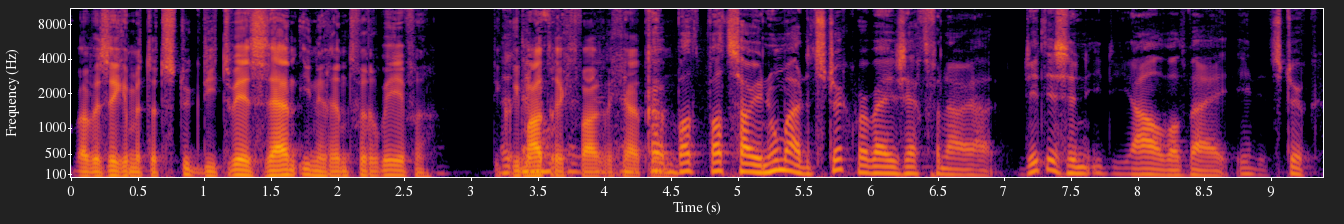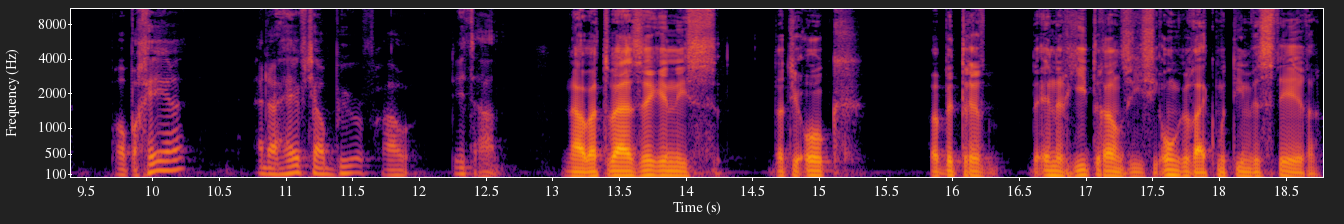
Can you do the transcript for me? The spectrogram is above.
wat we zeggen met het stuk, die twee zijn inherent verweven. Die klimaatrechtvaardigheid. Wat, wat zou je noemen uit het stuk waarbij je zegt van nou ja, dit is een ideaal wat wij in dit stuk propageren en daar heeft jouw buurvrouw dit aan? Nou, wat wij zeggen is dat je ook wat betreft de energietransitie ongelijk moet investeren.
